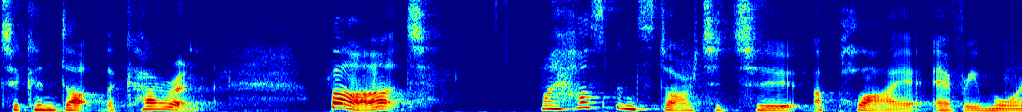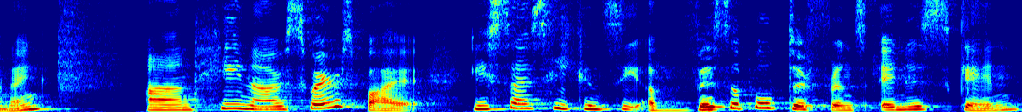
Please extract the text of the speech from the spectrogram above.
to conduct the current. But my husband started to apply it every morning and he now swears by it. He says he can see a visible difference in his skin,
